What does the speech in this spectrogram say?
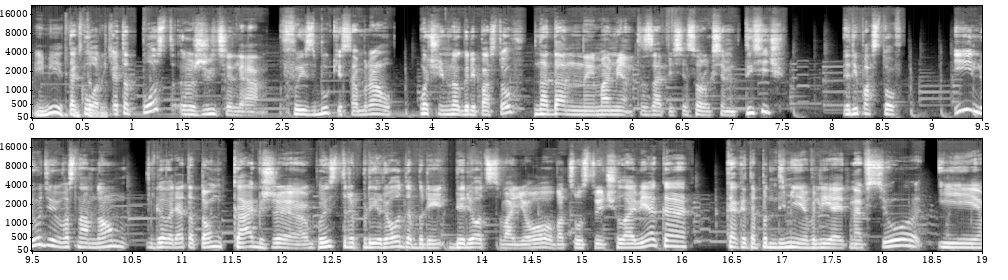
имеет Так вот, быть. этот пост жителя в Фейсбуке собрал очень много репостов. На данный момент записи 47 тысяч репостов. И люди в основном говорят о том, как же быстро природа берет свое в отсутствии человека, как эта пандемия влияет на все. И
